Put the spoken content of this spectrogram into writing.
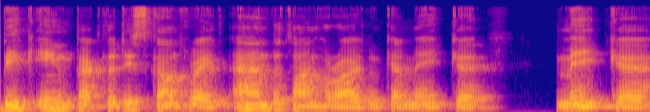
big impact the discount rate and the time horizon can make. Uh, make uh,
